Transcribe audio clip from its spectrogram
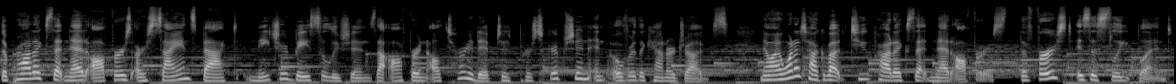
The products that Ned offers are science backed, nature based solutions that offer an alternative to prescription and over the counter drugs. Now, I want to talk about two products that Ned offers. The first is a sleep blend.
